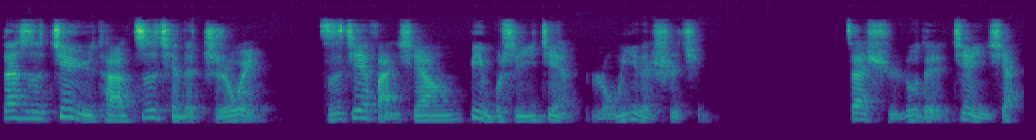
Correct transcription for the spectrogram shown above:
但是鉴于他之前的职位，直接返乡并不是一件容易的事情。在许禄的建议下，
